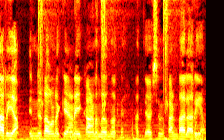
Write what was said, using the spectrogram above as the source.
അറിയാം. ഇന്ന ടൗണൊക്കെയാണ് ഈ കാണുന്നതെന്നൊക്കെ അത്യാവശ്യം കണ്ടാൽ അറിയാം.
